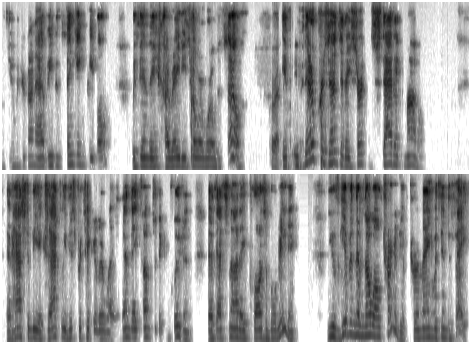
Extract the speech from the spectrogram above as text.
with you, but you're going to have even thinking people within the Haredi Torah world itself. Correct. If, if they're presented a certain static model that has to be exactly this particular way, then they come to the conclusion that that's not a plausible reading, you've given them no alternative to remain within the faith.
